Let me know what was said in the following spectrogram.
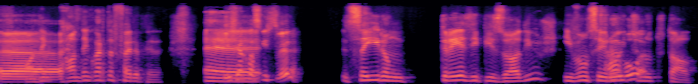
Uh... Ontem, ontem quarta-feira, Pedro. Uh, e já conseguiste ver? Saíram três episódios e vão sair ah, oito no total.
